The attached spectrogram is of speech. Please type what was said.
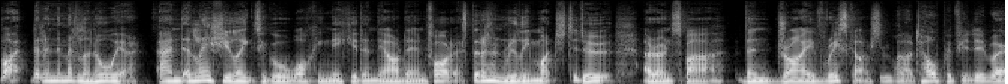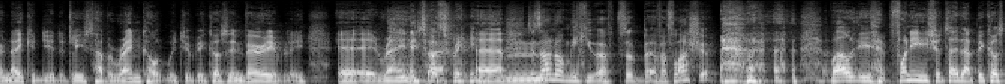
But they're in the middle of nowhere. And unless you like to go walking naked in the Ardennes forest, there isn't really much to do around Spa than drive race cars. Well, I'd hope if you did wear naked, you'd at least have a raincoat with you, because invariably uh, it rains. It does there. rain. Um, Does that not make you a sort of bit of a flasher? Well, funny you should say that because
